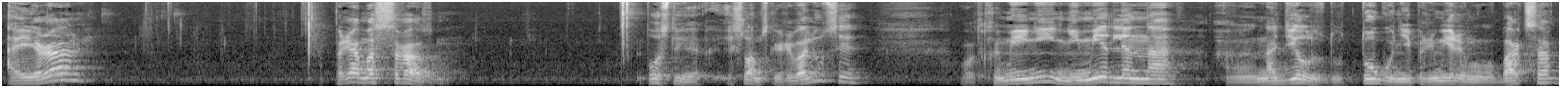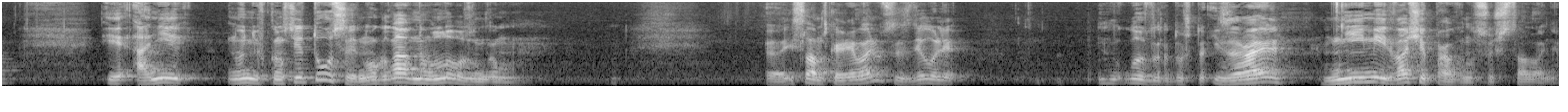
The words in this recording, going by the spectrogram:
А Иран прямо сразу, после исламской революции, вот, Хамейни немедленно э, надел эту тогу непримиримого борца, и они ну не в Конституции, но главным лозунгом э, исламской революции сделали лозунг, то, что Израиль не имеет вообще права на существование.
